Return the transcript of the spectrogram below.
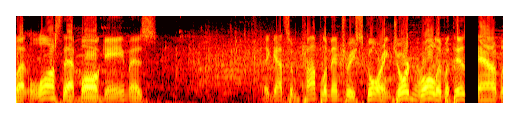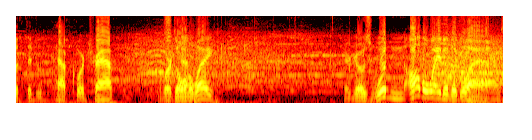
but lost that ball game as they got some complimentary scoring. Jordan Roland with his Now with the half-court trap. stolen out. away. There goes Wooden all the way to the glass.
